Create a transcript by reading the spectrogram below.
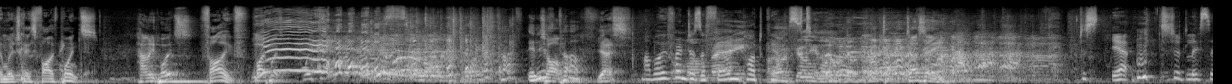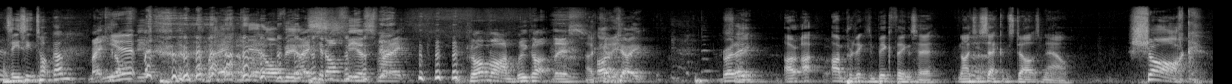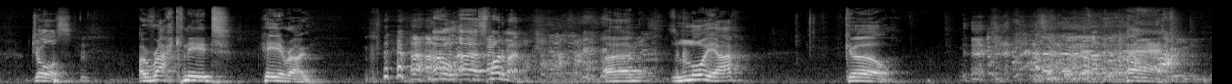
In which case, five points. How many points? Five. Five points. It is Tom. tough. Yes. My boyfriend does a film Mate, I'm podcast. feeling a little bit. Does he? Just yeah, should listen. Has he seen Top Gun? Make it Yep. obvious. Make it obvious. Make it obvious, mate. Come on, we got this. okay. Ready? I, I, I'm predicting big things here. 90 seconds starts now. Shark. Jaws. Arachnid hero. Oh, uh, Spider Man. Lawyer. Girl. Hair.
